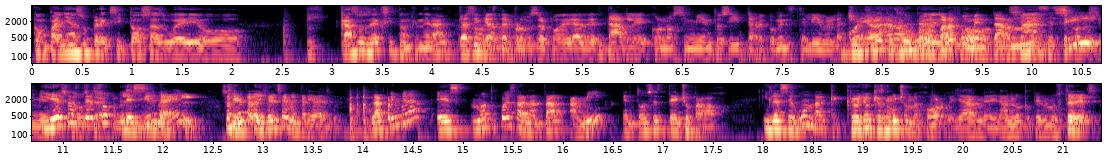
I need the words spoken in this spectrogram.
compañías súper exitosas, güey, o pues casos de éxito en general. Casi que hasta el profesor podría de- darle conocimientos y te recomienda este libro y la Güey, chingada. claro, como güey. para fomentar Sí, más este Sí, conocimiento. y eso hasta búsqueda eso de le sirve a él. O sea, fíjate la diferencia de mentalidades, güey. La primera es, no te puedes adelantar a mí, entonces te echo para abajo. Y la segunda, que creo yo que es mucho mejor, ya me dirán lo que opinan ustedes,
